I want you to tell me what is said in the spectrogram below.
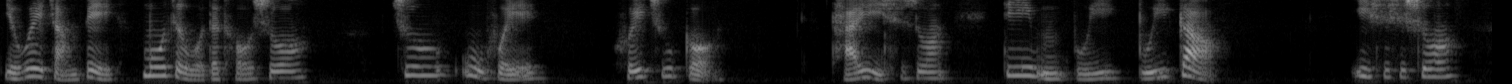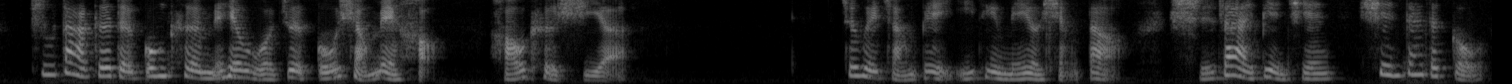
有位长辈摸着我的头说：“猪误回回猪狗。”台语是说：“低唔不一不一告。”意思是说，猪大哥的功课没有我这狗小妹好，好可惜啊！这位长辈一定没有想到，时代变迁，现代的狗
